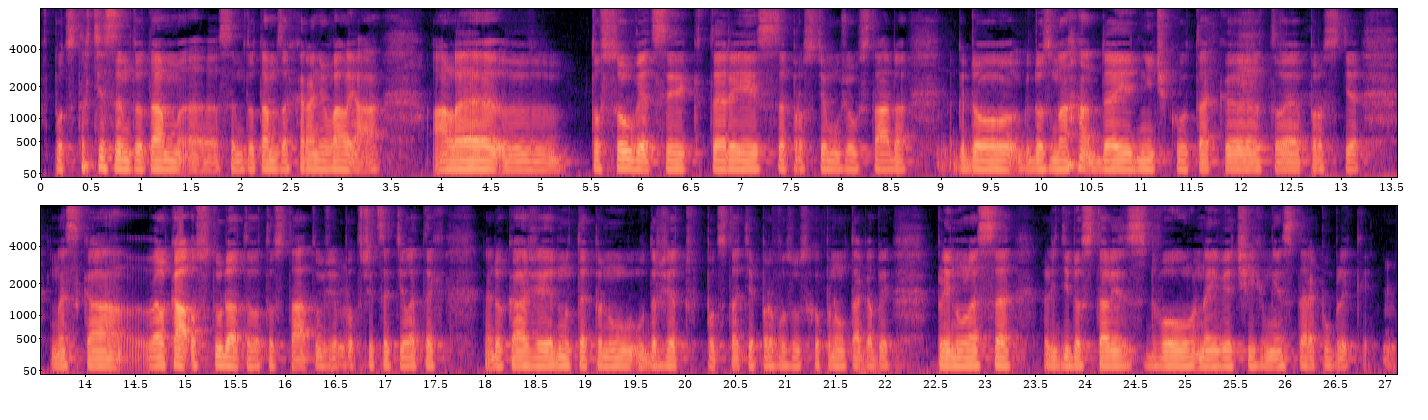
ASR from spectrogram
v podstatě jsem to tam, jsem to tam zachraňoval já. Ale to jsou věci, které se prostě můžou stát a kdo, kdo zná D1, tak to je prostě dneska velká ostuda tohoto státu, že po 30 letech nedokáže jednu tepnu udržet v podstatě provozu schopnou tak, aby plynule se lidi dostali z dvou největších měst republiky. Hmm.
